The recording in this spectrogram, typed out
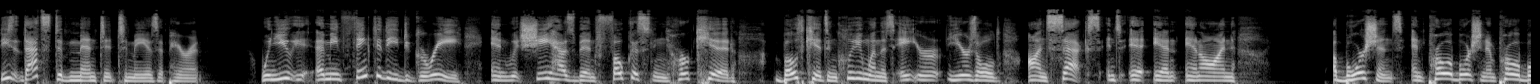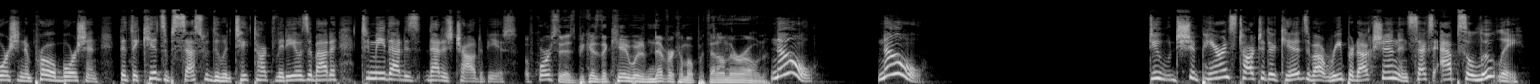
these that's demented to me as a parent. When you, I mean, think to the degree in which she has been focusing her kid, both kids, including one that's eight year, years old, on sex and and and on abortions and pro-abortion and pro-abortion and pro-abortion that the kid's obsessed with doing TikTok videos about it to me that is that is child abuse. Of course it is, because the kid would have never come up with that on their own. No. No. Do should parents talk to their kids about reproduction and sex? Absolutely.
